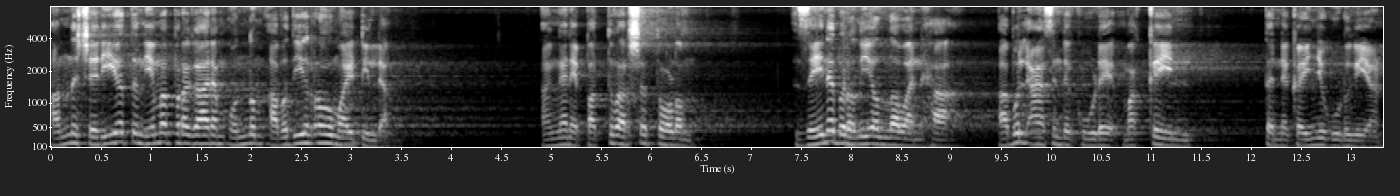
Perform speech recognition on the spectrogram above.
അന്ന് ശരീരത്ത് നിയമപ്രകാരം ഒന്നും അവതീർണവുമായിട്ടില്ല. അങ്ങനെ പത്ത് വർഷത്തോളം സൈനബ് റലിയല്ല വൻഹ അബുൽ ആസിന്റെ കൂടെ മക്കയിൽ തന്നെ കഴിഞ്ഞുകൂടുകയാണ്.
